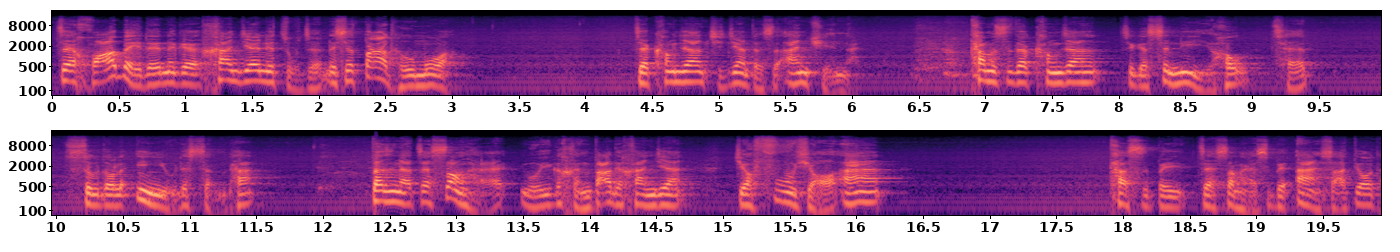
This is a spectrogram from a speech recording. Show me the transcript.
在华北的那个汉奸的组织，那些大头目啊，在抗战期间都是安全的，他们是在抗战这个胜利以后才受到了应有的审判，但是呢，在上海有一个很大的汉奸叫傅小安。他是被在上海是被暗杀掉的，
